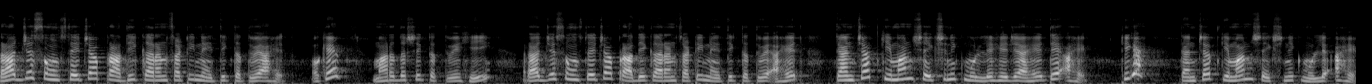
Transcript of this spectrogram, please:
राज्य संस्थेच्या प्राधिकारांसाठी नैतिक तत्वे आहेत. ओके? मार्गदर्शक तत्वे ही राज्यसंस्थेच्या प्राधिकारांसाठी नैतिक तत्वे आहेत. त्यांच्यात किमान शैक्षणिक मूल्य हे जे आहे ते आहे. ठीक आहे? त्यांच्यात किमान शैक्षणिक मूल्य आहे.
